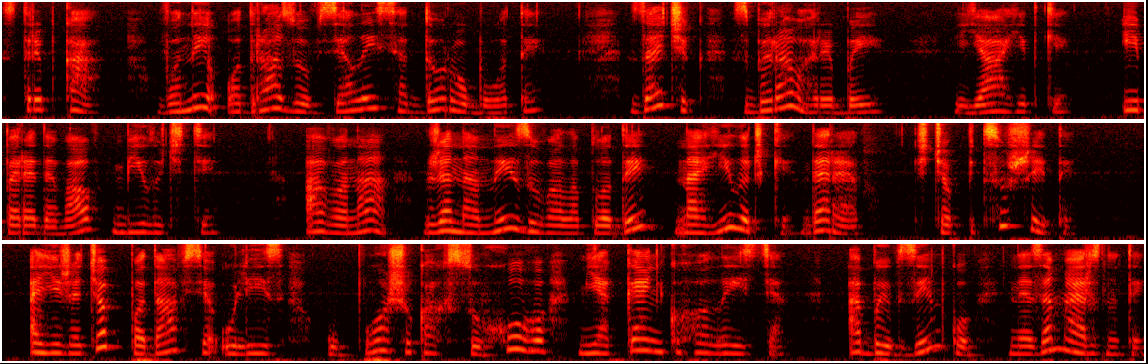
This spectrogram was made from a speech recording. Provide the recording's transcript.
стрибка. Вони одразу взялися до роботи. Зайчик збирав гриби, ягідки і передавав білочці. А вона вже нанизувала плоди на гілочки дерев, щоб підсушити. А їжачок подався у ліс у пошуках сухого м'якенького листя, аби взимку не замерзнути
